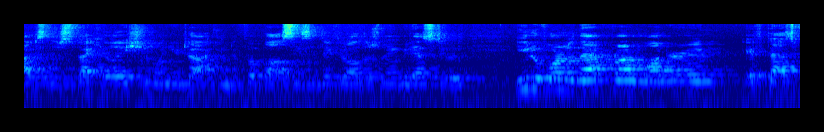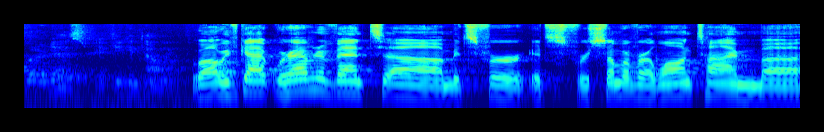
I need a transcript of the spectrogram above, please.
obviously there's speculation when you're talking to football season ticket holders, maybe that's to do with uniforms in that front. I'm wondering if that's what it is. If you can tell me. Well, we've got we're having an event. Um, it's for it's for some of our longtime uh,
